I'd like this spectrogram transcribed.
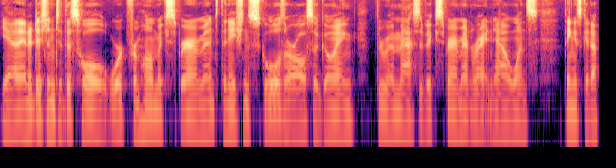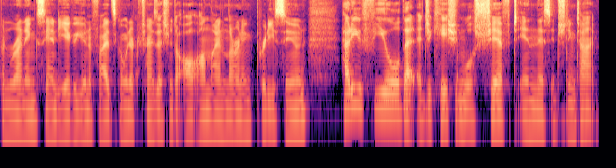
Yeah, in addition to this whole work from home experiment, the nation's schools are also going through a massive experiment right now. Once things get up and running, San Diego Unified is going to transition to all online learning pretty soon. How do you feel that education will shift in this interesting time?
